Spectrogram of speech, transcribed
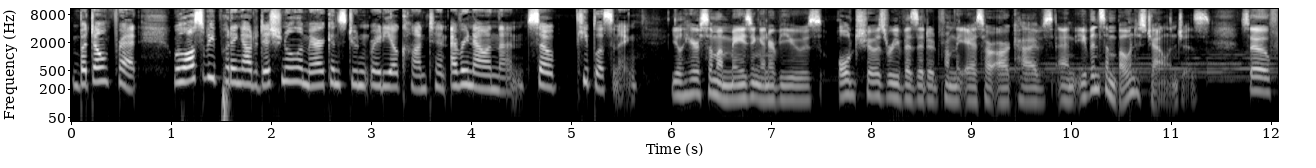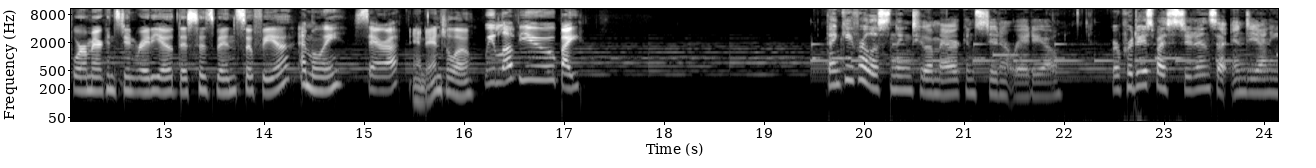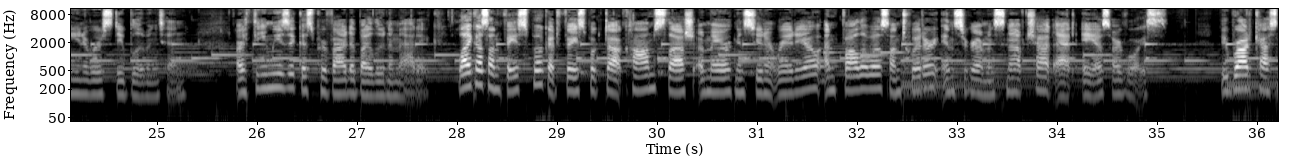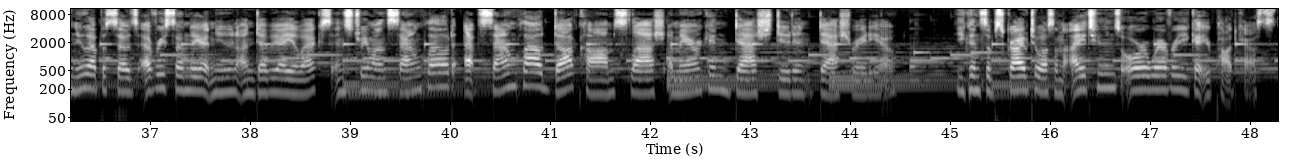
But don't fret, we'll also be putting out additional American Student Radio content every now and then, so keep listening. You'll hear some amazing interviews, old shows revisited from the ASR archives, and even some bonus challenges. So, for American Student Radio, this has been Sophia, Emily, Sarah, and Angela. We love you. Bye. Thank you for listening to American Student Radio. We're produced by students at Indiana University Bloomington. Our theme music is provided by Lunamatic. Like us on Facebook at facebook.com slash American Student Radio and follow us on Twitter, Instagram, and Snapchat at ASR Voice. We broadcast new episodes every Sunday at noon on WIUX and stream on SoundCloud at soundcloud.com slash American student radio. You can subscribe to us on iTunes or wherever you get your podcasts.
